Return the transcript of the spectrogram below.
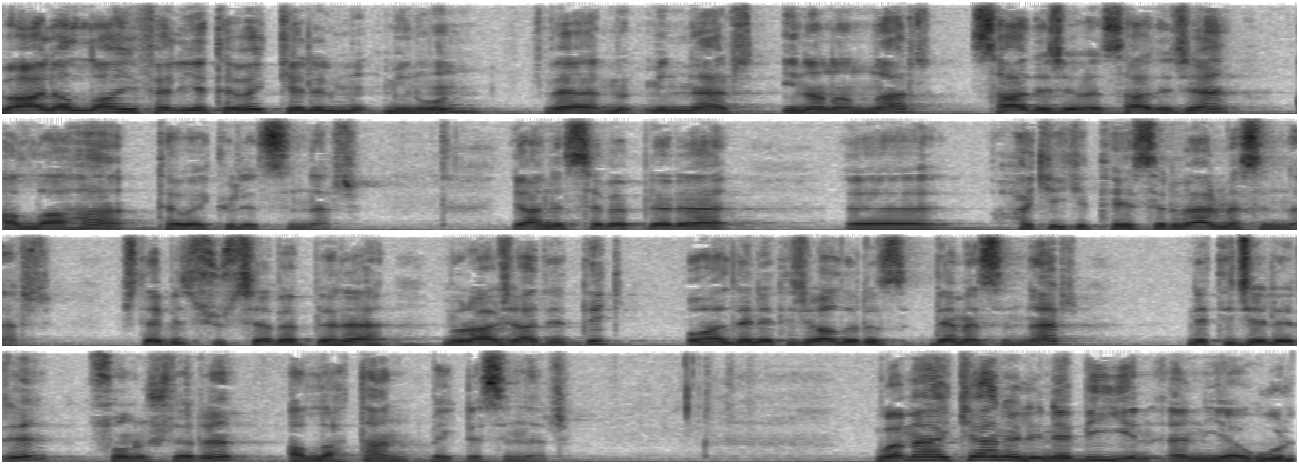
Ve alallahi felyetevekkelil mu'minun ve müminler, inananlar sadece ve sadece Allah'a tevekkül etsinler. Yani sebeplere e, hakiki tesir vermesinler. İşte biz şu sebeplere müracaat ettik, o halde netice alırız demesinler. Neticeleri, sonuçları Allah'tan beklesinler. Ve ma kana li nebiyyin en yagul.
